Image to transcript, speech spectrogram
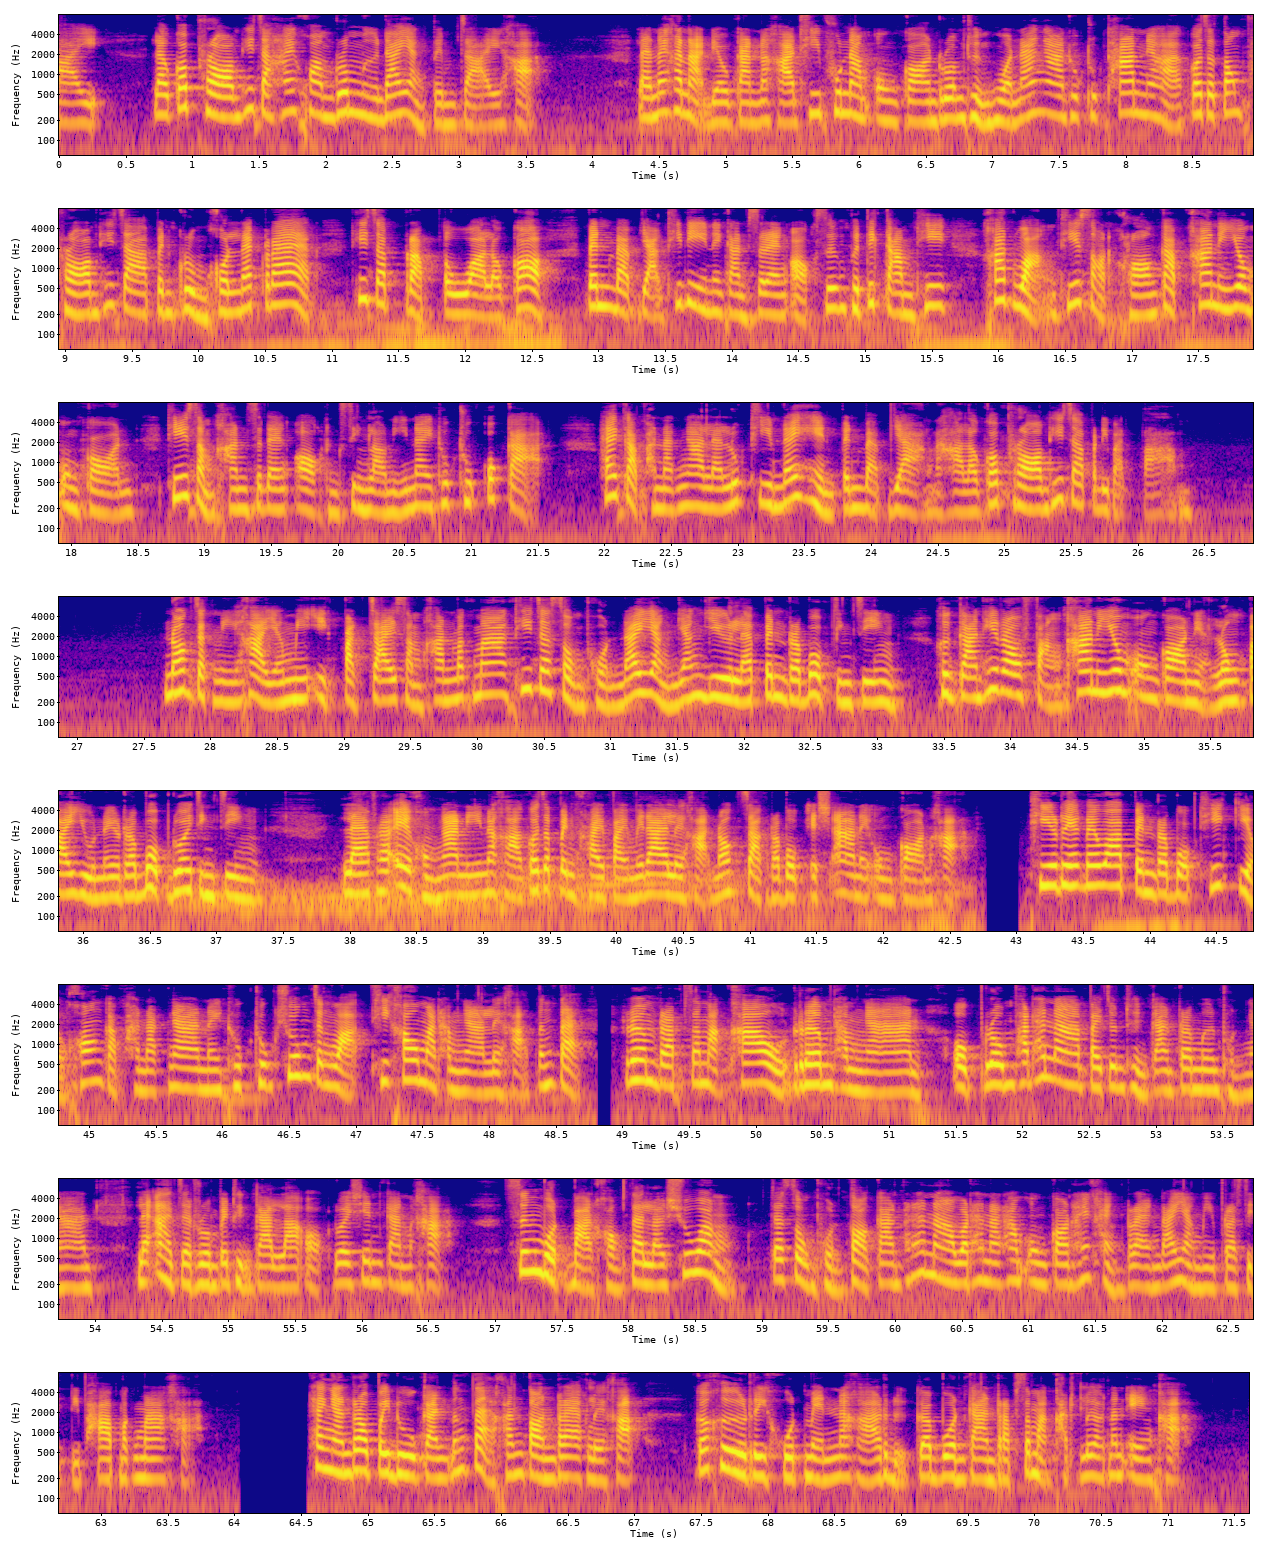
แล้วก็พร้อมที่จะให้ความร่วมมือได้อย่างเต็มใจค่ะ และในขณะเดียวกันนะคะ ที่ผู้นำองค์กรรวมถึงหัวหน้างานทุกๆท่านเนี่ยค่ะก็จะต้องพร้อมที่จะเป็นกลุ่มคนแรก ๆ ที่จะปรับตัว แล้วก็เป็นแบบอย่างที่ดีในการแสดงออกซึ่งพฤติกรรมที่คาดหวังที่สอดคล้องกับค่านิยมองค์กร ที่สำคัญแสดงออกถึงสิ่งเหล่านี้ในทุกๆ โอกาสให้กับพนักงานและลูกทีมได้เห็นเป็นแบบอย่างนะคะ แล้วก็พร้อมที่จะปฏิบัติตาม นอกจากนี้ค่ะยังมีอีกปัจจัยสำคัญมาก ๆ ที่จะส่งผลได้อย่างยั่งยืนและเป็นระบบจริง ๆ คือการที่เราฝังค่านิยมองค์กรเนี่ยลงไปอยู่ในระบบด้วยจริง ๆ และพระเอกของงานนี้นะคะ ก็จะเป็นใครไปไม่ได้เลยค่ะ นอกจากระบบ HR ในองค์กรค่ะ ที่เรียกได้ว่าเป็นระบบที่เกี่ยวข้องกับพนักงานในทุก ๆ ช่วงจังหวะที่เข้ามาทำงานเลยค่ะ ตั้งแต่เริ่มรับสมัครเข้า เริ่มทำงาน อบรมพัฒนาไปจนถึงการประเมินผลงาน และอาจจะรวมไปถึงการลาออกด้วยเช่นกันค่ะ ซึ่งบทบาทของแต่ละช่วง จะส่งผลต่อการพัฒนาวัฒนธรรมองค์กรให้แข็งแรงได้อย่างมีประสิทธิภาพมาก ๆ ค่ะ ถ้างั้นเราไปดูกันตั้งแต่ขั้นตอนแรกเลยค่ะ ก็คือ recruitment นะคะ หรือกระบวนการรับสมัครคัดเลือกนั่นเองค่ะ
